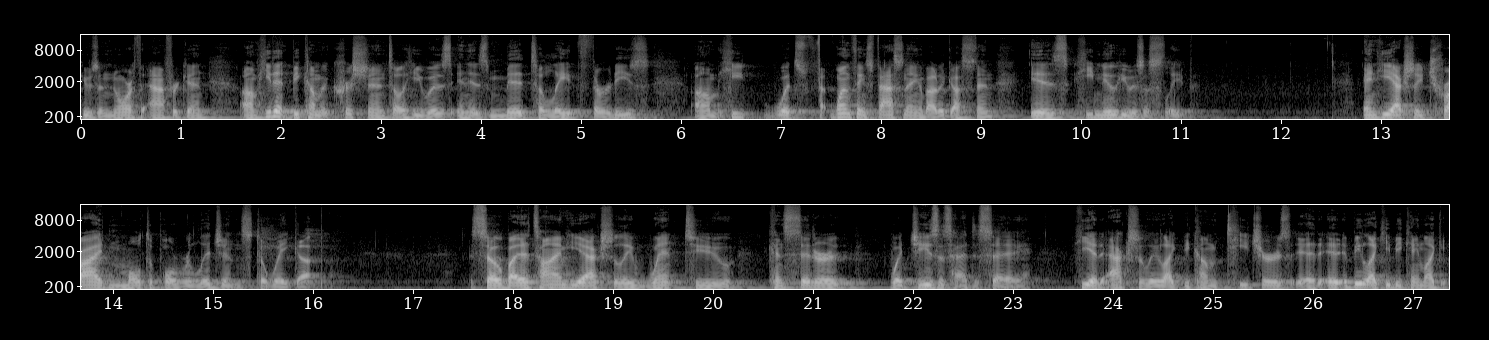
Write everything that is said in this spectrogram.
He was a North African. Um, he didn't become a Christian until he was in his mid to late 30s. Um, he, what's, one of the things fascinating about Augustine is he knew he was asleep. And he actually tried multiple religions to wake up. So by the time he actually went to consider what Jesus had to say, he had actually like become teachers. It, would be like he became like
